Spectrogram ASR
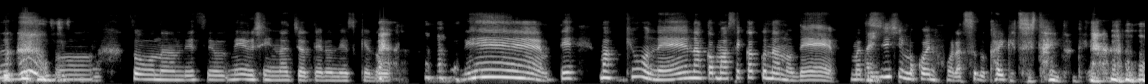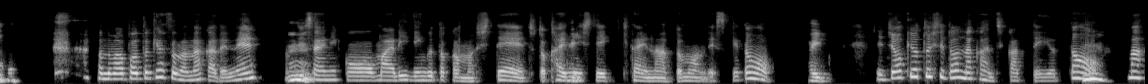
そうそうなんですよね。牛になっちゃってるんですけど。ねえ。で、まあ今日ね、なんかまあせっかくなので、まあはい私自身もこういうのほらすぐ解決したいので、このまあポッドキャストの中でね、うん実際にこう、まあリーディングとかもして、ちょっと改善していきたいなと思うんですけど、はい。で状況としてどんな感じかっていうと、うん。まあ、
